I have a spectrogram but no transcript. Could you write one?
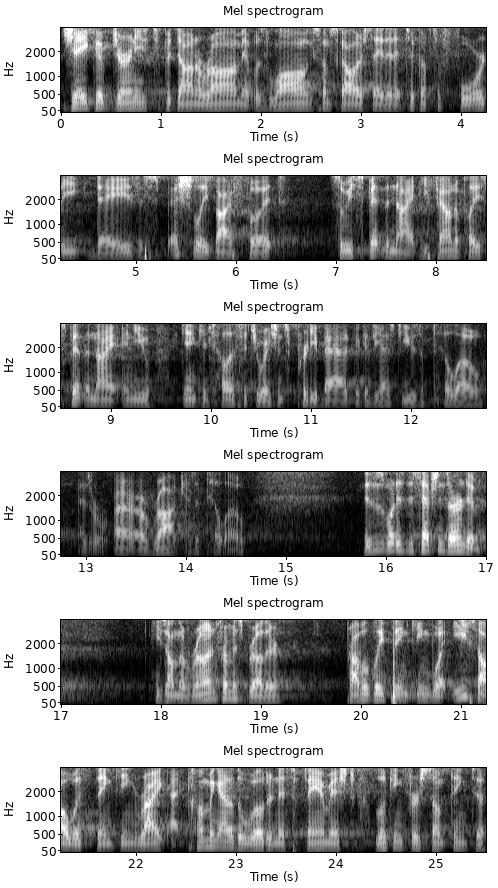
Jacob journeys to Padan Aram. It was long. Some scholars say that it took up to 40 days, especially by foot. So he spent the night. He found a place, spent the night, and you, again, can tell his situation's pretty bad because he has to use a pillow, as a, a rock as a pillow. This is what his deceptions earned him. He's on the run from his brother, probably thinking what Esau was thinking, right? Coming out of the wilderness, famished, looking for something to,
